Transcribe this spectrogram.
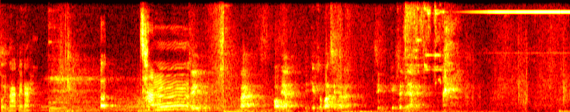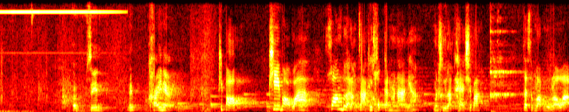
สวยมากเลยนะ เออฉันสินมาพร้อมยังพี่เก็บเสื้อผ้าเสร็จแล้วนะสินเก็บเสร็จหรือยังเนี่ย เออซีนเอ้ยใครเนี่ย พี่ป๊อป พี่บอกว่าความเบื่อหลังจากที่คบกันมานานเนี่ย มันคือรักแท้ใช่ปะแต่สำหรับหนูแล้วอะ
